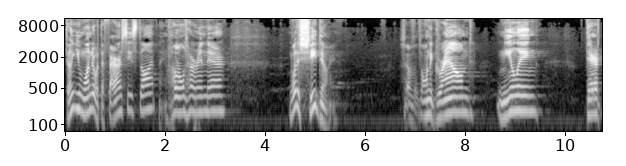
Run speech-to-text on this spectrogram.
Don't you wonder what the Pharisees thought? They hold her in there. What is she doing? On the ground, kneeling. They're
